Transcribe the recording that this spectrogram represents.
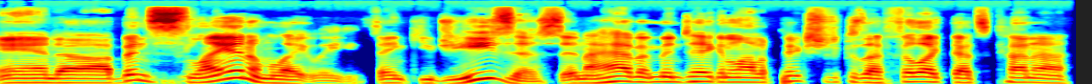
And uh, I've been slaying them lately. Thank you, Jesus. And I haven't been taking a lot of pictures because I feel like that's kind of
